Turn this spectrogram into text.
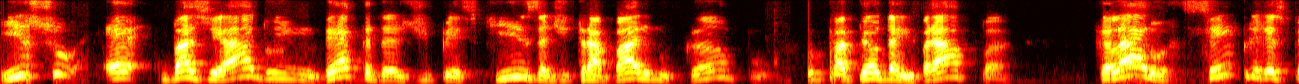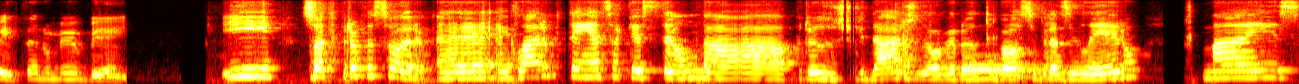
Isso é baseado em décadas de pesquisa, de trabalho no campo, o papel da Embrapa, claro, sempre respeitando o meio ambiente e só que, professor, é, é, claro que tem essa questão da produtividade do agronegócio brasileiro, mas,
